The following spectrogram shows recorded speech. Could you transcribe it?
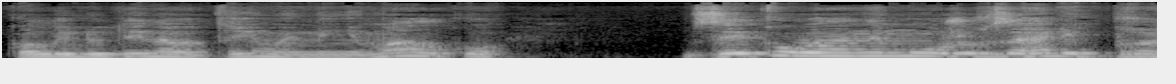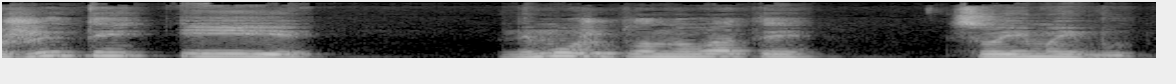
коли людина отримує мінімалку за яку вона не може взагалі прожити і не може планувати своє майбутнє.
